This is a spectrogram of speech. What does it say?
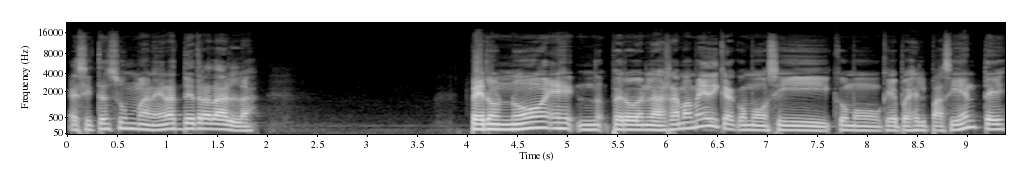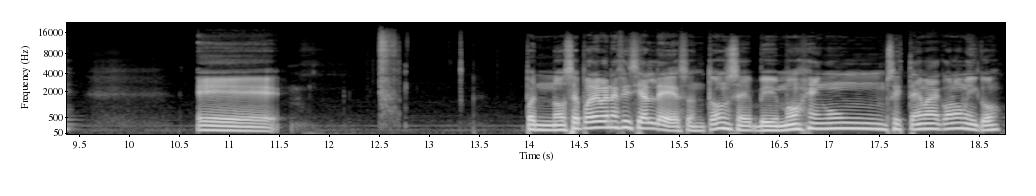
existen sus maneras de tratarla. Pero no pero en la rama médica, como si, como que pues el paciente, eh, pues no se puede beneficiar de eso. Entonces, vivimos en un sistema económico.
